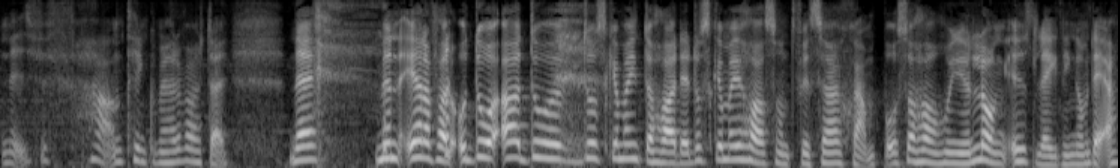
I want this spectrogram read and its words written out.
Nej för fan, tänk om jag hade varit där. Nej, men i alla fall, och då, ja, då, då ska man ju inte ha det, då ska man ju ha sånt frisörschampo och så har hon ju en lång utläggning om det.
